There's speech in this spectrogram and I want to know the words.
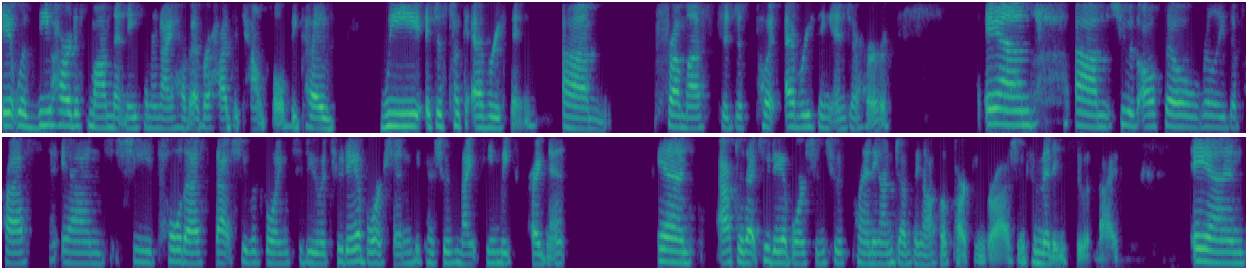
It was the hardest mom that Nathan and I have ever had to counsel because we it just took everything um, from us to just put everything into her. And um, she was also really depressed and she told us that she was going to do a two day abortion because she was 19 weeks pregnant. And after that two day abortion she was planning on jumping off a parking garage and committing suicide. And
